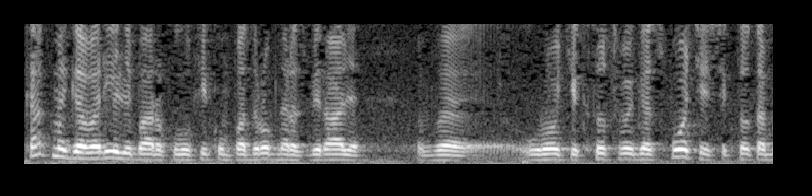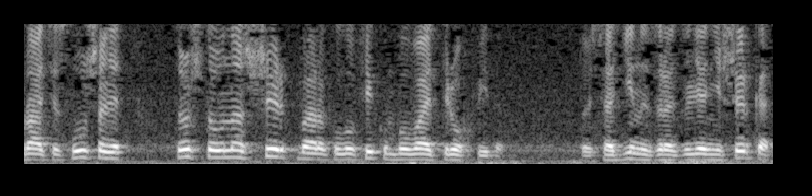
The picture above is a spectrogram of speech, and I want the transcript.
Как мы говорили, Баракулуфикум, подробно разбирали в уроке «Кто твой Господь?», если кто-то братья слушали, то, что у нас ширк, Баракулуфикум, бывает трех видов. То есть один из разделений ширка.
